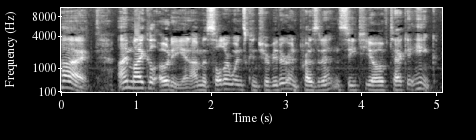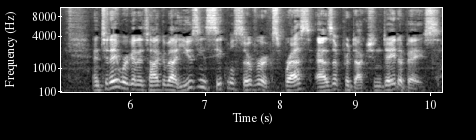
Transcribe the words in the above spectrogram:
Hi, I'm Michael Otey, and I'm a SolarWinds contributor and president and CTO of TECA Inc. And today we're going to talk about using SQL Server Express as a production database.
